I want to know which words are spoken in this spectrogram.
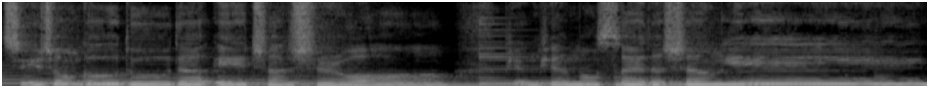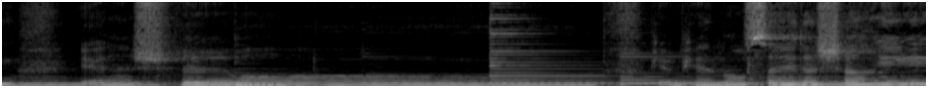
其中孤独的一盏是我，偏偏梦碎的声音。碎的声音。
